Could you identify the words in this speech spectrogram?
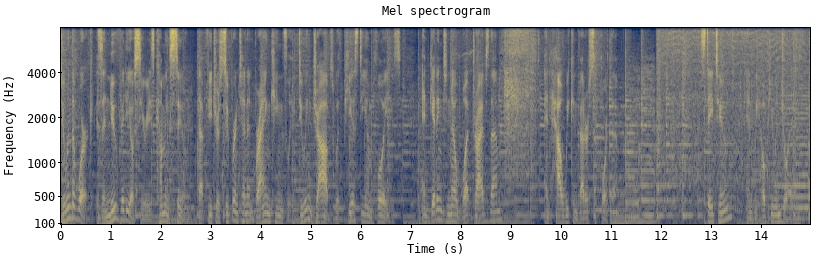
Doing the Work is a new video series coming soon that features Superintendent Brian Kingsley doing jobs with PSD employees and getting to know what drives them and how we can better support them. Stay tuned, and we hope you enjoy it.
